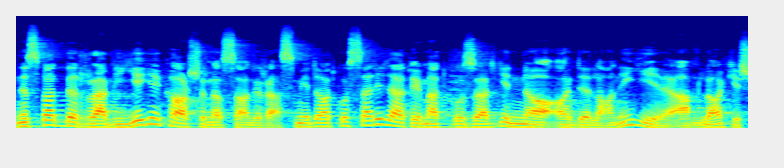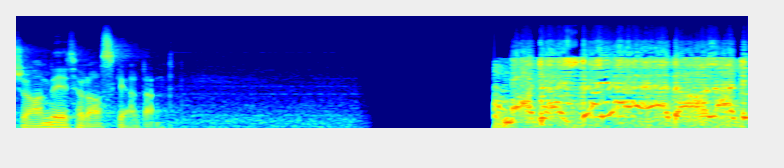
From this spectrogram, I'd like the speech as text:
نسبت به رویه کارشناسان رسمی دادگستری در قیمتگذاری ناعادلانه املاکشان اعتراض کردند. ما عدالتی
